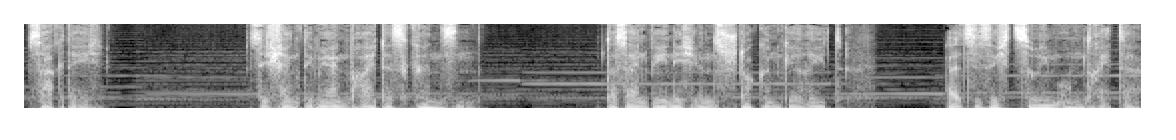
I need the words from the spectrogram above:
sagte ich. Sie schenkte mir ein breites Grinsen, das ein wenig ins Stocken geriet, als sie sich zu ihm umdrehte.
